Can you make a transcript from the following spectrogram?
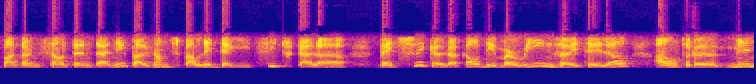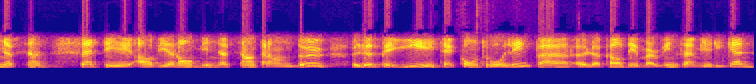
pendant une centaine d'années. Par exemple, tu parlais d'Haïti tout à l'heure. Ben tu sais que le corps des Marines a été là entre 1917 et environ 1932, le pays était contrôlé par euh, le corps des Marines américaines.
